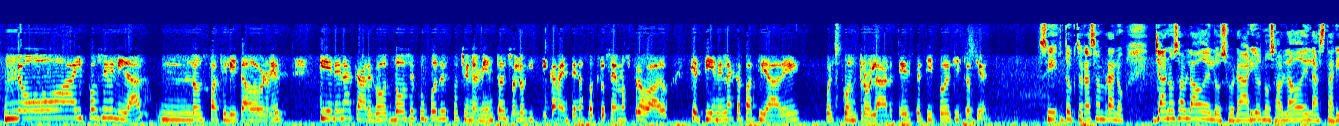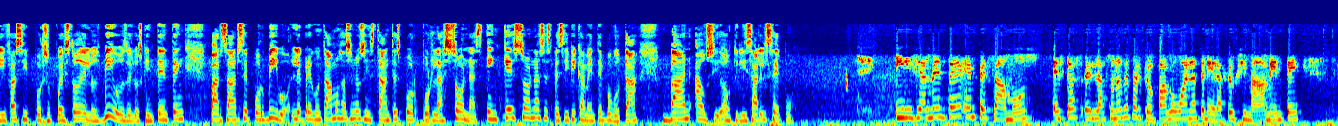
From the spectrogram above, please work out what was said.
No hay posibilidad. Los facilitadores tienen a cargo 12 cupos de estacionamiento. Eso logísticamente nosotros hemos probado que tienen la capacidad de pues controlar este tipo de situaciones. Sí, doctora Zambrano, ya nos ha hablado de los horarios, nos ha hablado de las tarifas y por supuesto de los vivos, de los que intenten pasarse por vivo. Le preguntábamos hace unos instantes por, por las zonas. ¿En qué zonas específicamente en Bogotá van a, a utilizar el cepo? Inicialmente empezamos, estas, las zonas de parqueo pago van a tener aproximadamente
